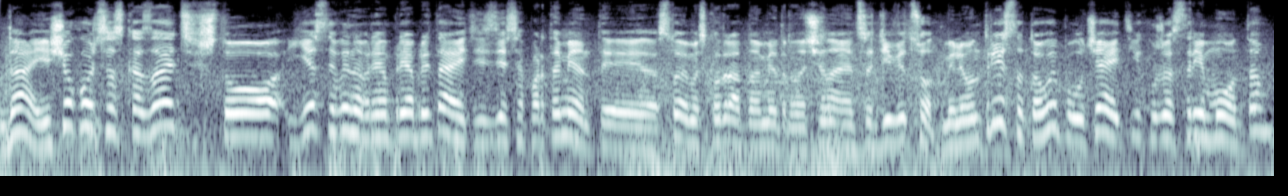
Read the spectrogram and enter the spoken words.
Да, еще хочется сказать, что если вы, например, приобретаете здесь апартаменты, стоимость квадратного метра начинается 900 миллион 300, то вы получаете их уже с ремонтом.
